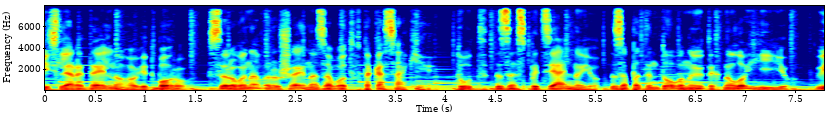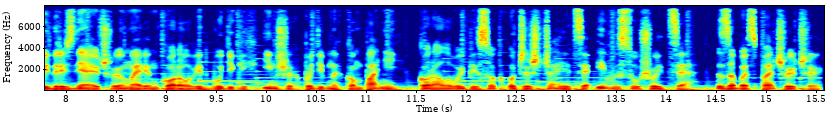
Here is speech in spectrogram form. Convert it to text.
Після ретельного відбору сировина вирушає на завод в Такасакі. Тут за спеціальною запатентованою технологією, відрізняючою Мерін Корал від будь-яких інших подібних компаній, кораловий пісок очищається і висушується, забезпечуючи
